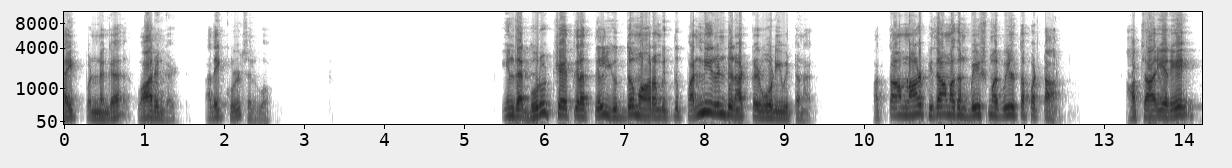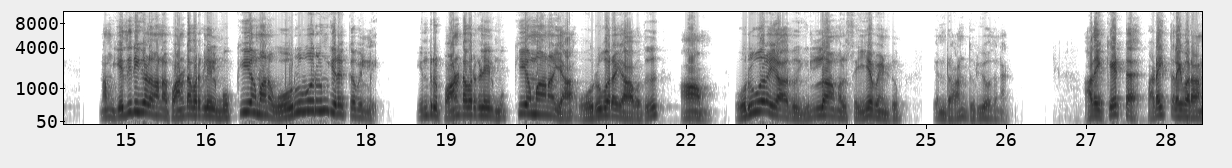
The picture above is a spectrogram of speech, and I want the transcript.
லைக் பண்ணுங்க வாருங்கள். கதைக்குள் செல்வோம். இந்த குருக்ஷேத்திரத்தில் யுத்தம் ஆரம்பித்து பன்னிரண்டு நாட்கள் ஓடிவிட்டன. பத்தாம் நாள் பிதாமகன் பீஷ்மர் வீழ்த்தப்பட்டார். ஆச்சாரியரே நம் எதிரிகளான பாண்டவர்களில் முக்கியமான ஒருவரும் இறக்கவில்லை. இன்று பாண்டவர்களில் முக்கியமான யா ஒருவரையாவது ஆம் ஒருவரையாவது இல்லாமல் செய்ய வேண்டும் என்றான் துரியோதனன். அதை கேட்ட படைத்தலைவரான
